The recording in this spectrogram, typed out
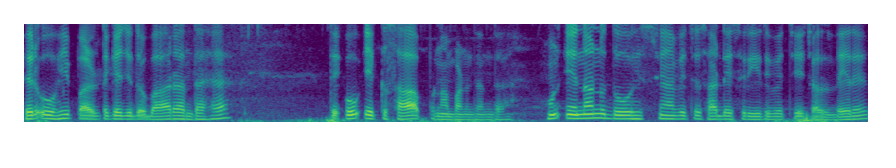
ਫਿਰ ਉਹੀ ਪਲਟ ਕੇ ਜਦੋਂ ਬਾਹਰ ਆਉਂਦਾ ਹੈ, ਤੇ ਉਹ ਇੱਕ ਸਾਹ ਆਪਣਾ ਬਣ ਜਾਂਦਾ ਹੈ। ਹੁਣ ਇਹਨਾਂ ਨੂੰ ਦੋ ਹਿੱਸਿਆਂ ਵਿੱਚ ਸਾਡੇ ਸਰੀਰ ਵਿੱਚ ਇਹ ਚੱਲਦੇ ਨੇ।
